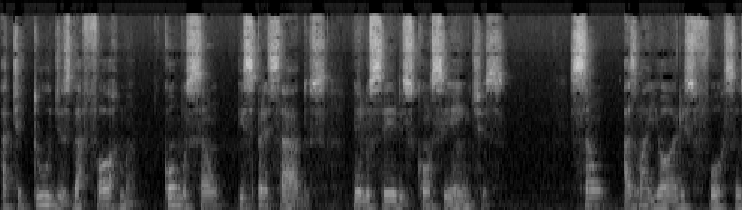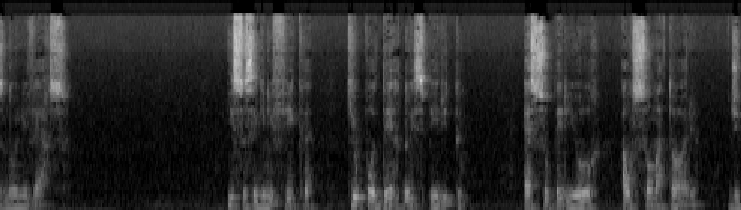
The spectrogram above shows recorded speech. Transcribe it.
atitudes da forma como são expressados pelos seres conscientes são as maiores forças no universo. Isso significa que o poder do espírito é superior ao somatório de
